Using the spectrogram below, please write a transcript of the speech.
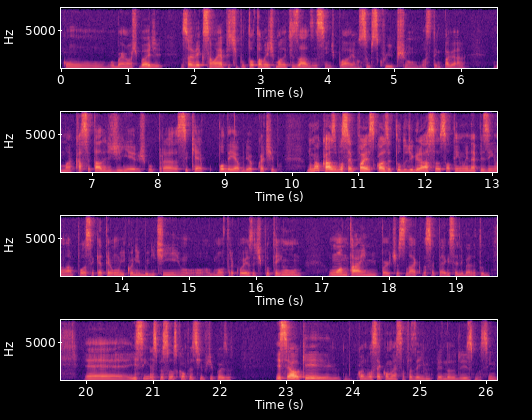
com o Burnout Buddy, você vai ver que são apps, tipo, totalmente monetizados, assim, tipo, ah, é um subscription, você tem que pagar uma cacetada de dinheiro, tipo, para sequer poder abrir o aplicativo. No meu caso, você faz quase tudo de graça, só tem um in-appzinho lá. Pô, você quer ter um ícone bonitinho ou alguma outra coisa, tipo, tem um, um on-time purchase lá que você pega e você libera tudo. É, e sim, as pessoas compram esse tipo de coisa. Isso é algo que, quando você começa a fazer empreendedorismo, assim,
